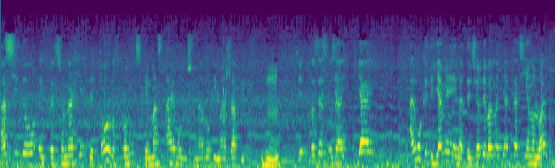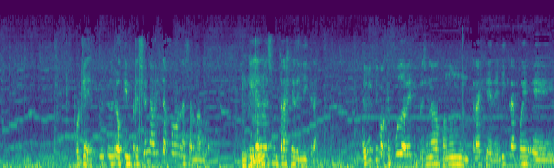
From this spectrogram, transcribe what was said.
ha sido el personaje de todos los cómics que más ha evolucionado y más rápido. Entonces, o sea, ya hay algo que te llame la atención de Batman ya casi ya no lo hay. Porque lo que impresiona ahorita fueron las armaduras. que ya no es un traje de licra. El último que pudo haber impresionado con un traje de licra fue eh,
